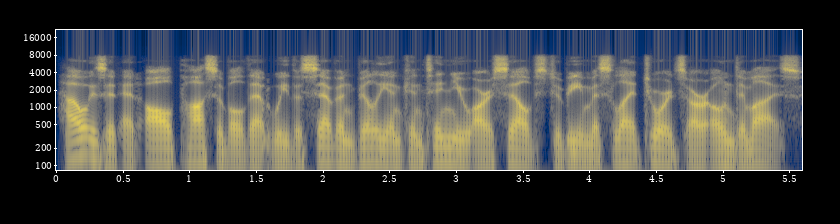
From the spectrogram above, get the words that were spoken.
How is it at all possible that we the 7 billion continue ourselves to be misled towards our own demise?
